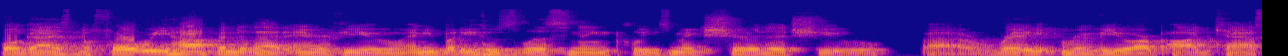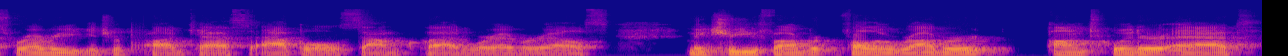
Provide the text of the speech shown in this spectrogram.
Well, guys, before we hop into that interview, anybody who's listening, please make sure that you uh, rate and review our podcast wherever you get your podcasts, Apple, SoundCloud, wherever else. Make sure you fo- follow Robert on Twitter at,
